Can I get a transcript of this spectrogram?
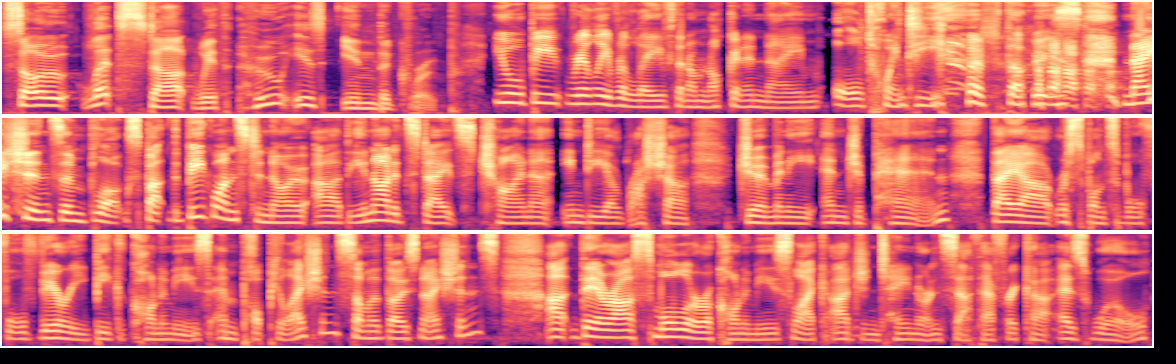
So let's start with who is in the group. You'll be really relieved that I'm not going to name all 20 of those nations and blocs. But the big ones to know are the United States, China, India, Russia, Germany, and Japan. They are responsible for very big economies and populations, some of those nations. Uh, there are smaller economies like Argentina and South Africa as well,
